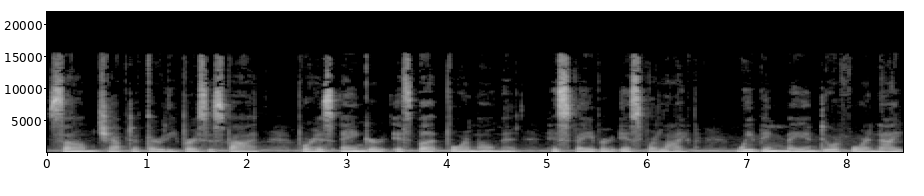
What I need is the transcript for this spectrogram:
Psalm chapter 30, verses 5. For his anger is but for a moment, his favor is for life. Weeping may endure for a night,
